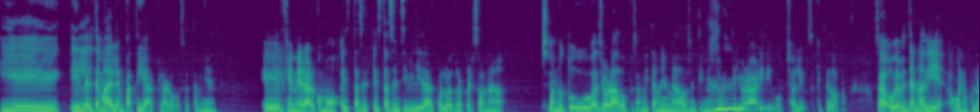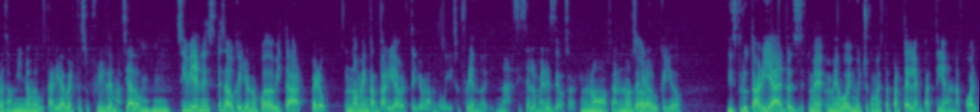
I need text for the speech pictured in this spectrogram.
Y, el tema de la empatía, claro, o sea, también el generar como esta, esta sensibilidad por la otra persona. Cuando tú has llorado, pues a mí también me ha dado sentimiento verte llorar y digo, chale, o sea, qué pedo, ¿no? O sea, obviamente a nadie, bueno, por lo menos a mí no me gustaría verte sufrir demasiado. Si bien es, es, algo que yo no puedo evitar, pero no me encantaría verte llorando y sufriendo y nada, si se lo merece, o sea, no, o sea, no sería algo que yo disfrutaría. Entonces me, me voy mucho como esta parte de la empatía en la cual,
